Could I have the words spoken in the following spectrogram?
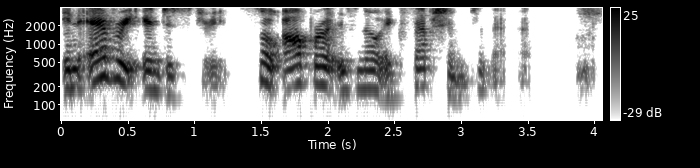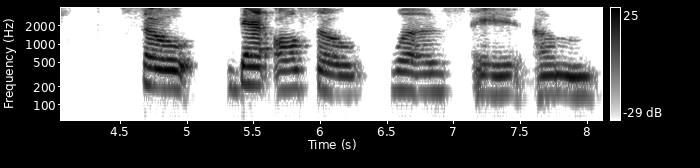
in every industry. So opera is no exception to that. So that also was a um,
